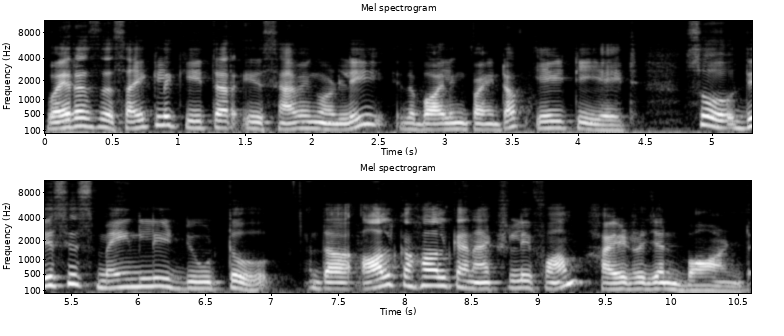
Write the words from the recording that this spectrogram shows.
whereas the cyclic ether is having only the boiling point of 88. So, this is mainly due to the alcohol can actually form hydrogen bond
